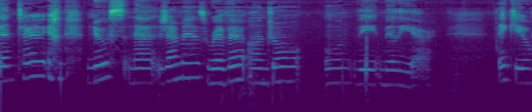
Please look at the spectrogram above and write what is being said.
nous n'a jamais rêvé un jour une vie milliard. Thank you.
